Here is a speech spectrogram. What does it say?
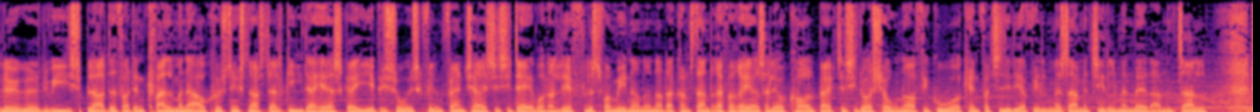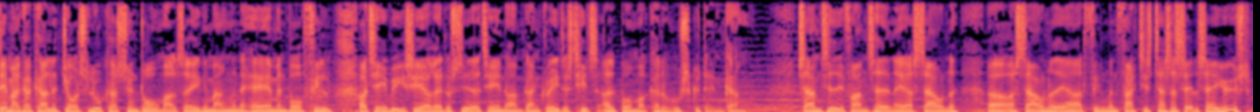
lykkeligvis blottet for den kvalmende afkrydsningsnostalgi, der hersker i episodisk filmfranchises i dag, hvor der læfles for minderne, når der konstant refereres og laver callback til situationer og figurer kendt fra tidligere film med samme titel, men med et andet tal. Det man kan kalde George Lucas-syndrom, altså ikke manglende hage, men hvor film og tv-serier reduceret til en omgang greatest hits-album, og kan du huske dengang. Samtidig fremtiden er jeg savnet, og savnet er, at filmen faktisk tager sig selv seriøst.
